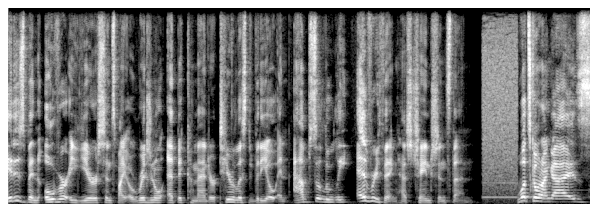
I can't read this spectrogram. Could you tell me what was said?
it has been over a year since my original epic commander tier list video and absolutely everything has changed since then. What's going on guys?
